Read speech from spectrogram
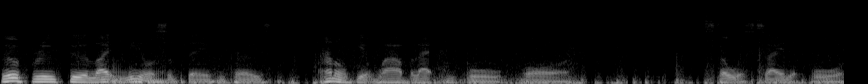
Feel free to enlighten me on some things because I don't get why black people are so excited for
